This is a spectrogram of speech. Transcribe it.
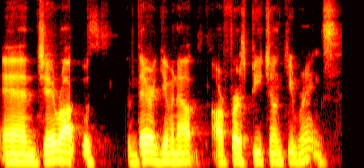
and J Rocc was there giving out our first Beat Junkie rings.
